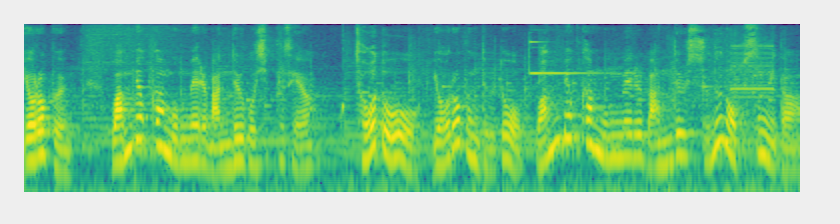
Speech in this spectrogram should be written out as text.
여러분, 완벽한 몸매를 만들고 싶으세요? 저도 여러분들도 완벽한 몸매를 만들 수는 없습니다.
